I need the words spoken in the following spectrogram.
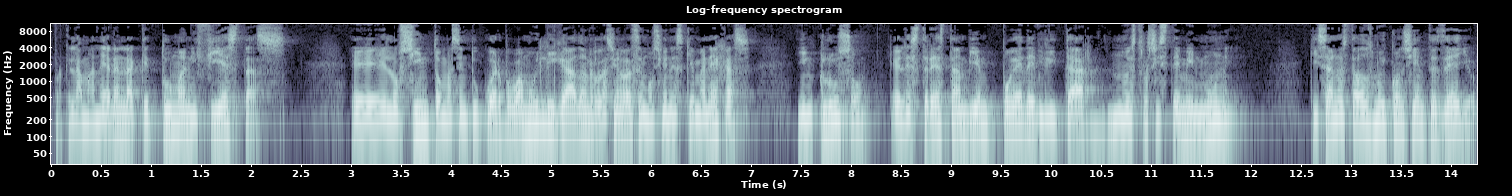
Porque la manera en la que tú manifiestas eh, los síntomas en tu cuerpo va muy ligado en relación a las emociones que manejas. Incluso el estrés también puede debilitar nuestro sistema inmune. Quizá no estamos muy conscientes de ello,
